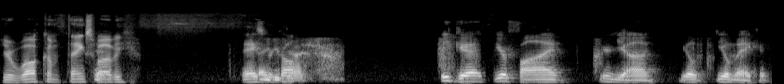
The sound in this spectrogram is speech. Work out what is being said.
You're welcome. Thanks, Bobby. Thanks Thank for you, calling. guys. Be good. You're fine. You're young. You'll you'll make it.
